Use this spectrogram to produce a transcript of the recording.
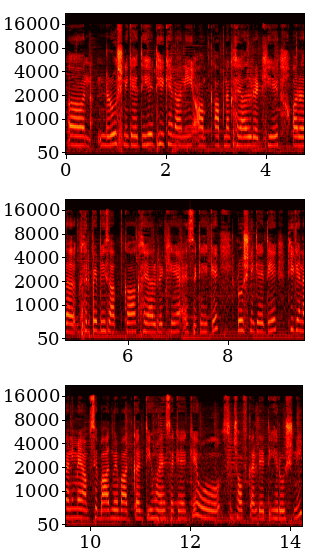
रोशनी कहती है, ठीक है नानी, आप, अपना ख्याल रखिए और घर पे भी सबका ख्याल रखिए, ऐसे कह के रोशनी कहती है, ठीक है नानी, मैं आपसे बाद में बात करती हूँ, ऐसे कह के वो स्विच ऑफ़ कर देती है रोशनी।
